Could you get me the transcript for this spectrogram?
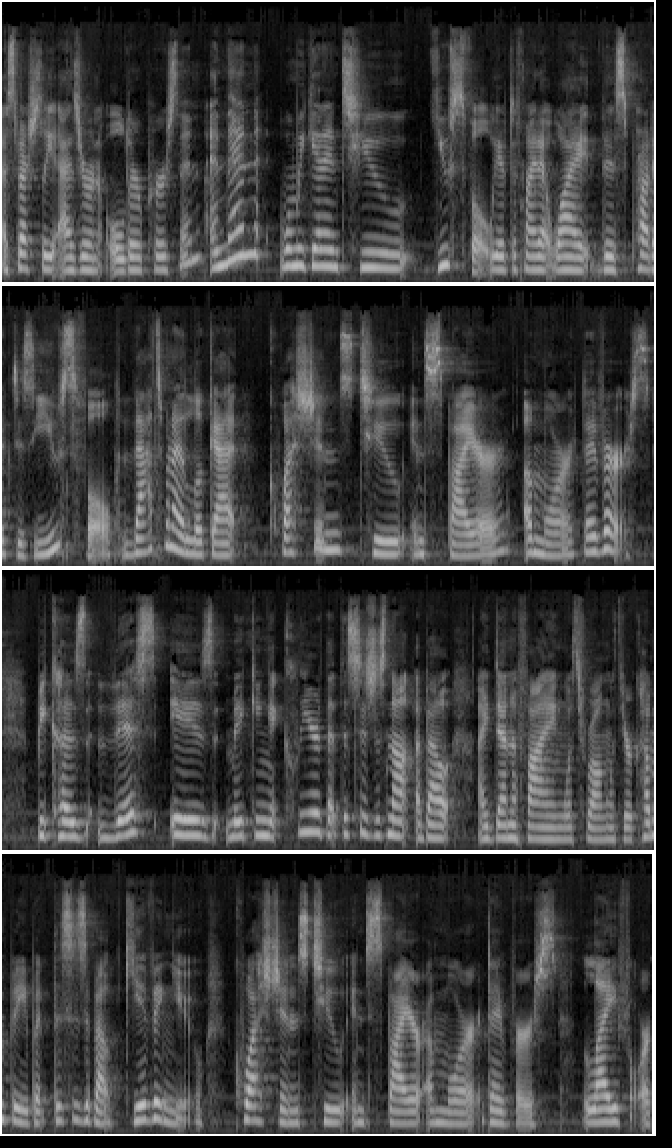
especially as you're an older person. And then when we get into useful. We have to find out why this product is useful. That's when I look at questions to inspire a more diverse because this is making it clear that this is just not about identifying what's wrong with your company, but this is about giving you questions to inspire a more diverse life or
